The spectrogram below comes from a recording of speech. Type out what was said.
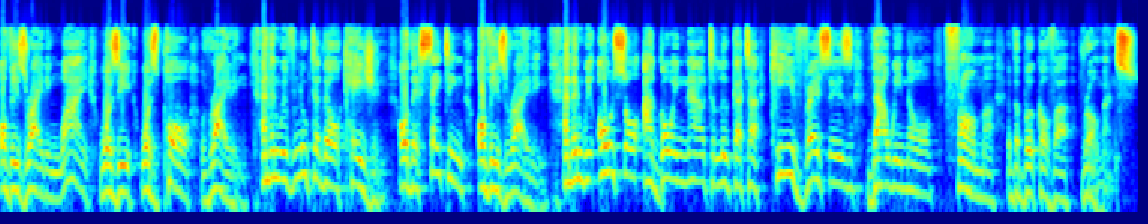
of his writing. Why was he, was Paul writing? And then we've looked at the occasion or the setting of his writing. And then we also are going now to look at uh, key verses that we know from uh, the book of uh, Romans.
